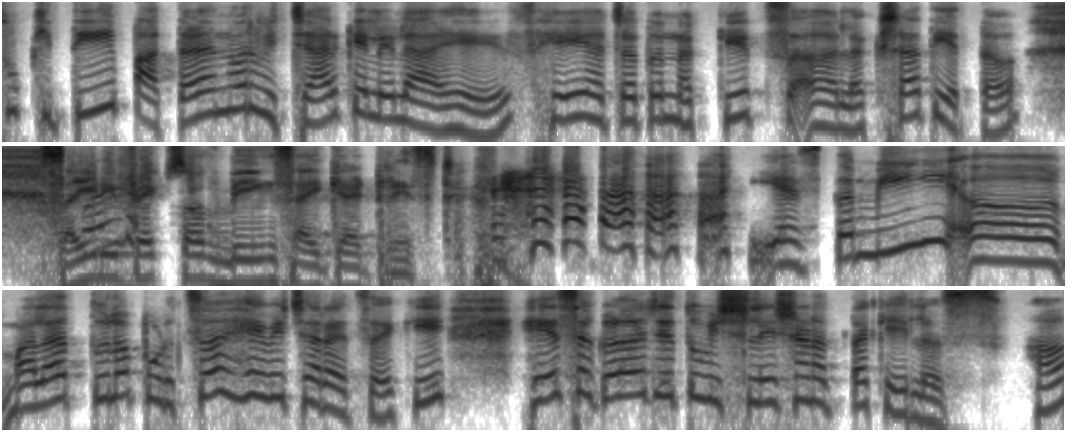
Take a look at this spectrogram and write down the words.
तू किती पातळ्यांवर विचार केलेला आहेस हे ह्याच्यातून नक्कीच लक्षात येतं. Side effect of being psychiatrist yes तर मी मला तुला पुढचं हे विचारायचं आहे की हे सगळं जे तू विश्लेषण आता केलंस हा?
